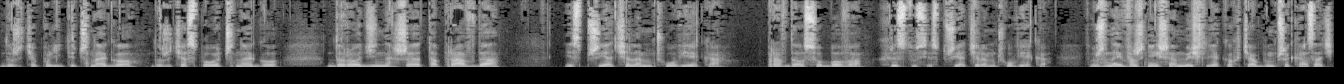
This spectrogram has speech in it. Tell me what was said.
do życia politycznego, do życia społecznego, do rodzin, że ta prawda jest przyjacielem człowieka, prawda osobowa. Chrystus jest przyjacielem człowieka. To już najważniejsza myśl, jaką chciałbym przekazać,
